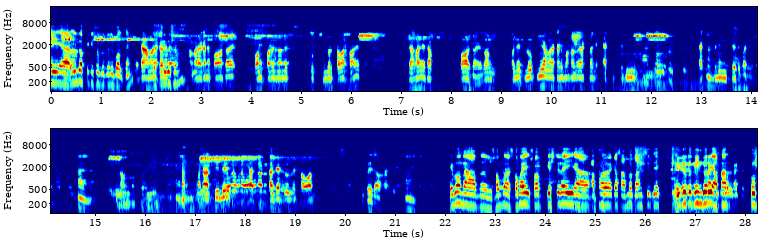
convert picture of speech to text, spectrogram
এই- এই লক্ষ্যে কিছু যদি বলতেন। এটা আমার এখানে আমার এখানে পাওয়া যায় কম খরচে অনেক খুব সুন্দর খাবার হয়। যা হয় এটা পাওয়া যায় এবং অনেক লোক নিয়ে আমার এখানে বসা যায় এক লাগে একশো সিটিং একশো সিটিং যেতে পারি। হ্যাঁ। অর্ডার দিলে তাদের রুমে খাওয়ার দেওয়া হয়। এবং সবাই সব গেস্টেরাই আপনার কাছে আমরা জানছি যে বিগত দিন ধরে আপনার খুব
